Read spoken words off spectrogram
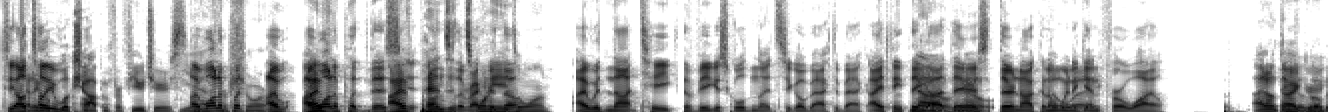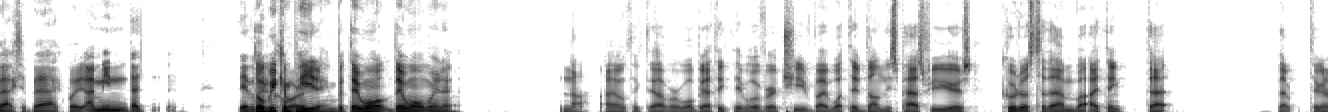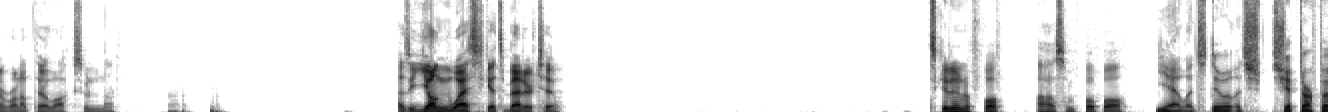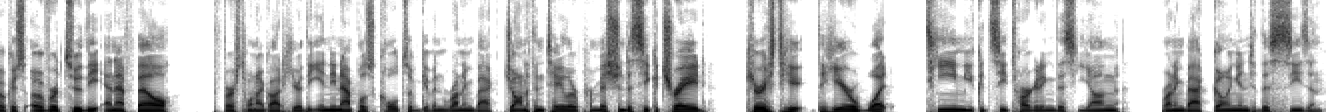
See, I'll Gotta tell you. look shopping for futures. Yeah, I want to put. sure. I I want to put this. I have Pens at the record, twenty eight though. to one. I would not take the Vegas Golden Knights to go back to back. I think they No, got theirs. no. They're not going to No win way. again for a while. I don't think I they'll agree. go back to back, but I mean that they have a They'll be core. competing, but they won't. They won't win it. No, I don't think they ever will be. I think they've overachieved by what they've done these past few years. Kudos to them, but I think that that they're going to run up their luck soon enough. As a young West gets better too. Let's get into fo- uh, some football. Yeah, let's do it. Let's sh- shift our focus over to the NFL. First one I got here: the Indianapolis Colts have given running back Jonathan Taylor permission to seek a trade. Curious to hear, to hear what team you could see targeting this young running back going into this season.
